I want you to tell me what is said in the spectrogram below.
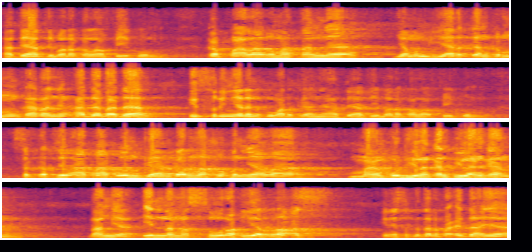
Hati-hati barakallahu fikum kepala rumah tangga yang membiarkan kemungkaran yang ada pada istrinya dan keluarganya. Hati-hati barakallahu fikum. Sekecil apa pun gambar makhluk bernyawa mampu dihilangkan, hilangkan. Paham ya? Innamas surah hiya ra's. Ini sekedar faedah ya.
